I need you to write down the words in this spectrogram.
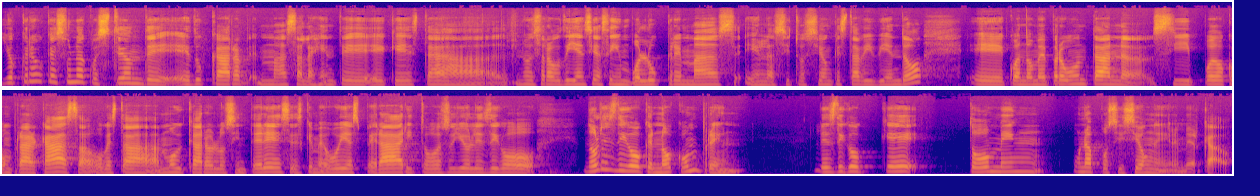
yo creo que es una cuestión de educar más a la gente, eh, que esta, nuestra audiencia se involucre más en la situación que está viviendo. Eh, cuando me preguntan eh, si puedo comprar casa o que está muy caro los intereses, que me voy a esperar y todo eso, yo les digo, no les digo que no compren, les digo que tomen una posición en el mercado.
